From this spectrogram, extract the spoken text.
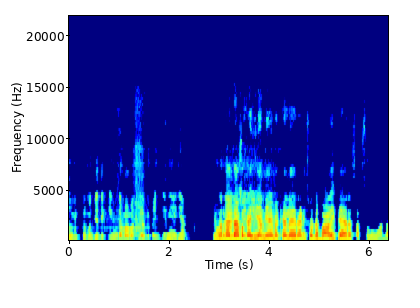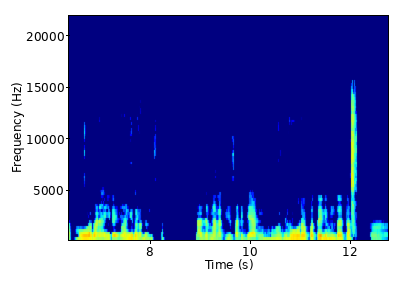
ਨੂੰ ਇੱਕ ਮੰਜੇ ਤੇ ਕੀ ਹੁੰਦਾ ਮਾਮਾ ਧੀਆਂ ਕੇ ਪੈਂਦੀਆਂ ਨਹੀਂ ਹੈਗੀਆਂ। ਹੋਰ ਮੈਂ ਤਾਂ ਆਪ ਕਹੀ ਜਾਂਦੀ ਆ ਮੈਂ ਕਿਹਾ ਲੈ ਰਾਣੀ ਤੁਹਾਡਾ ਬਾਲ ਹੀ ਪਿਆਰ ਆ ਸੱਸ ਨੂੰ ਆਂਦਾ ਹੋਰ ਆਈ ਦਿਨ। ਨਜ਼ਰ ਨਾ ਲੱਗੇ ਸਾਡੇ ਪਿਆਰ ਨੂੰ। ਹੋਰ। ਪਤਾ ਹੀ ਨਹੀਂ ਹੁੰਦਾ ਇਹ ਤਾਂ। ਹਾਂ।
